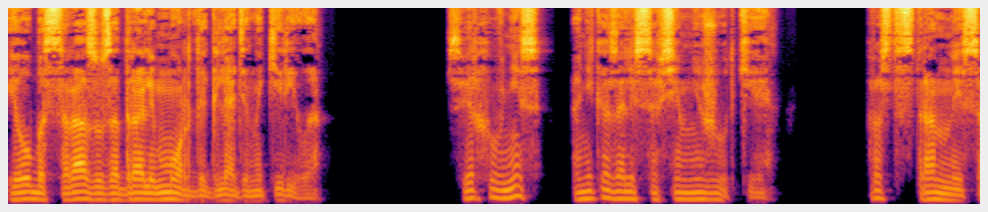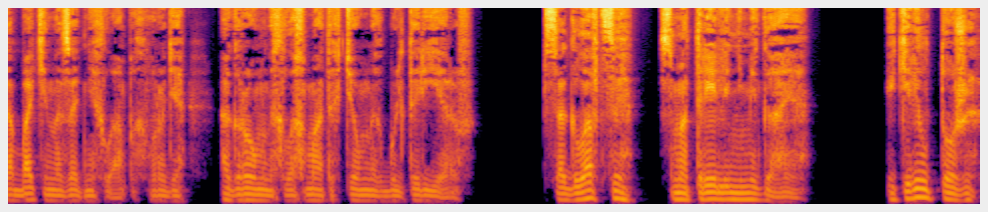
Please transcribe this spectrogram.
и оба сразу задрали морды, глядя на Кирилла. Сверху вниз они казались совсем не жуткие. Просто странные собаки на задних лапах, вроде огромных лохматых темных бультерьеров. Псоглавцы смотрели, не мигая. И Кирилл тоже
